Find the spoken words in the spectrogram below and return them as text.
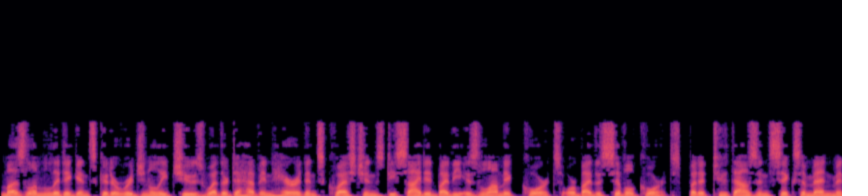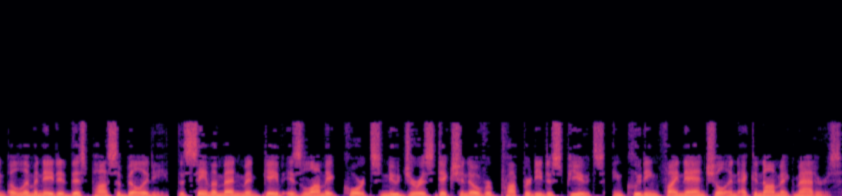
Muslim litigants could originally choose whether to have inheritance questions decided by the Islamic courts or by the civil courts, but a 2006 amendment eliminated this possibility. The same amendment gave Islamic courts new jurisdiction over property disputes, including financial and economic matters.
